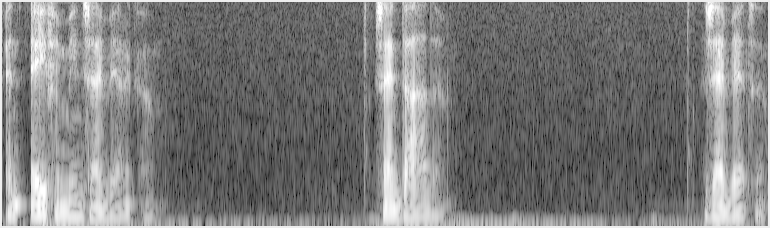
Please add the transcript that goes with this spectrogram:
en evenmin zijn werken, zijn daden, zijn wetten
